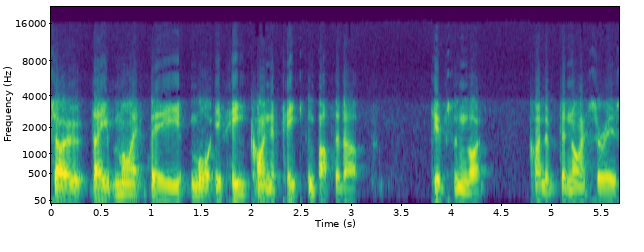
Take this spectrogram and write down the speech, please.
So they might be more, if he kind of keeps them buttered up, gives them like kind of the niceries,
